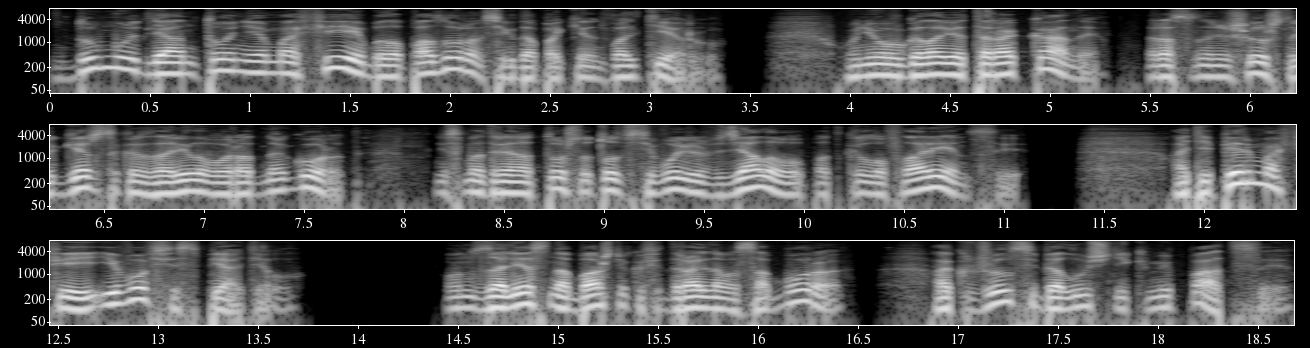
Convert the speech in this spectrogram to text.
Думаю, для Антония Мафея было позором всегда покинуть Вольтеру. У него в голове тараканы, раз он решил, что герцог разорил его родной город, несмотря на то, что тот всего лишь взял его под крыло Флоренции. А теперь Мафей и вовсе спятил. Он залез на башню кафедрального собора, окружил себя лучниками Пации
